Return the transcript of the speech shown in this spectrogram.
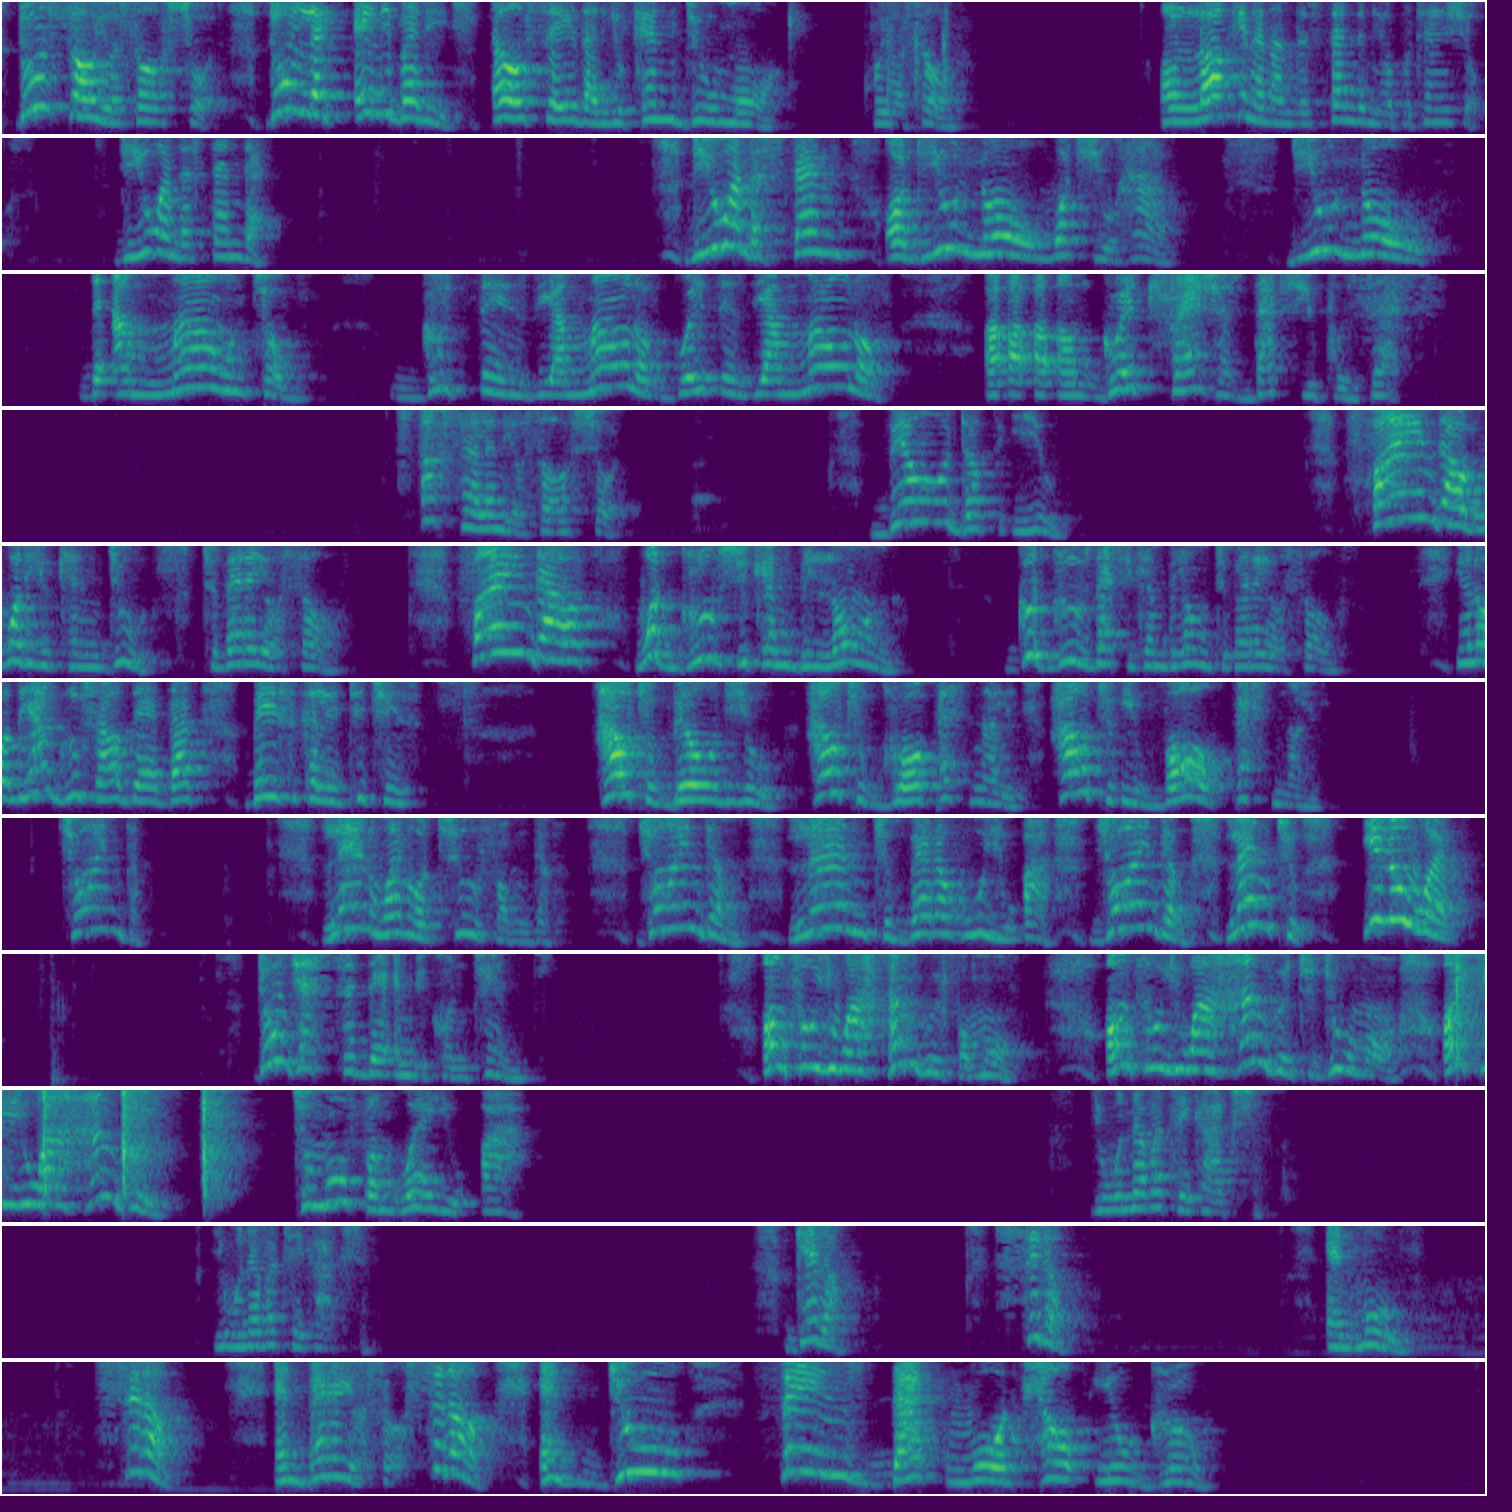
Don't sell yourself short. Don't let anybody else say that you can do more for yourself. Unlocking and understanding your potentials. Do you understand that? Do you understand or do you know what you have? Do you know the amount of good things, the amount of great things, the amount of uh, uh, uh um, great treasures that you possess? Stop selling yourself short. Build up you. Find out what you can do to better yourself. Find out what groups you can belong, good groups that you can belong to better yourselves. You know, there are groups out there that basically teaches how to build you, how to grow personally, how to evolve personally. Join them. Learn one or two from them. Join them. Learn to better who you are. Join them. Learn to, you know what? Don't just sit there and be content until you are hungry for more, until you are hungry to do more, until you are hungry to move from where you are. You will never take action. You will never take action. Get up, sit up, and move. Sit up and better yourself. Sit up and do things that would help you grow.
